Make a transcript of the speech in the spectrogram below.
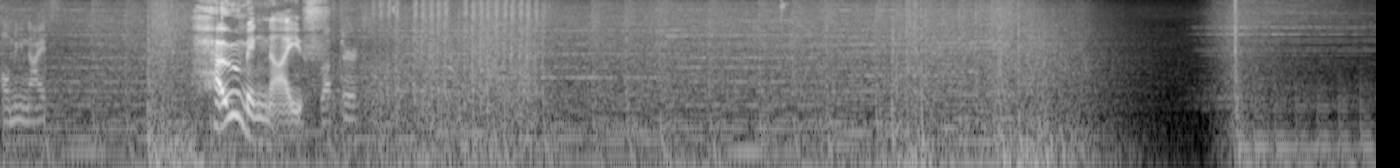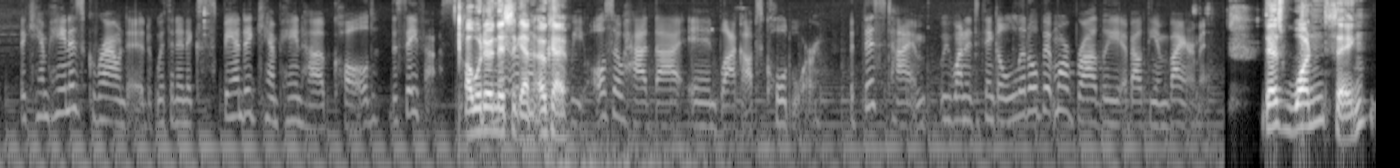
Homing knife. Homing knife? Disruptor. The campaign is grounded within an expanded campaign hub called the Safe House. Oh, we're doing this again. Okay. We also had that in Black Ops Cold War. But this time, we wanted to think a little bit more broadly about the environment. There's one thing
